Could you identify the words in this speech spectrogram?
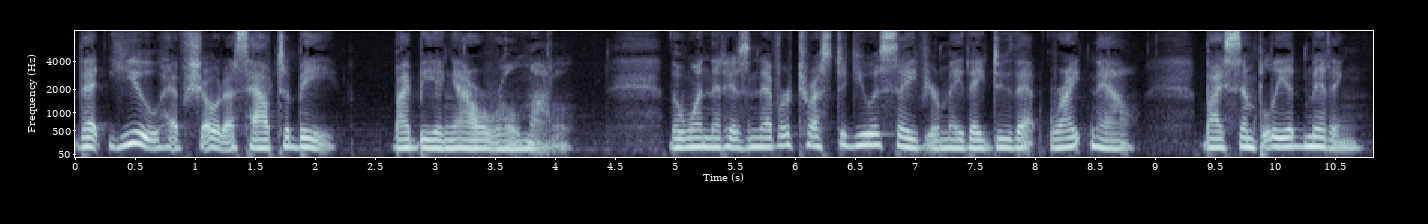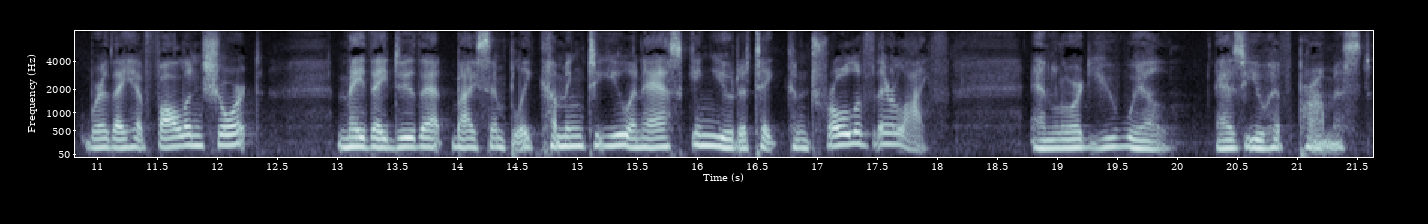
that you have showed us how to be by being our role model. The one that has never trusted you as Savior, may they do that right now by simply admitting where they have fallen short. May they do that by simply coming to you and asking you to take control of their life. And Lord, you will, as you have promised.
